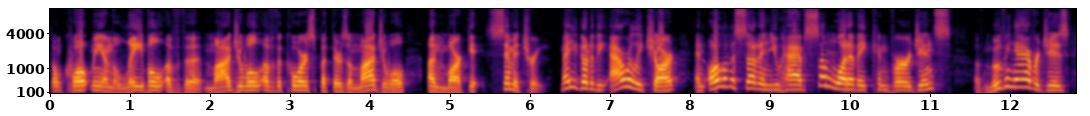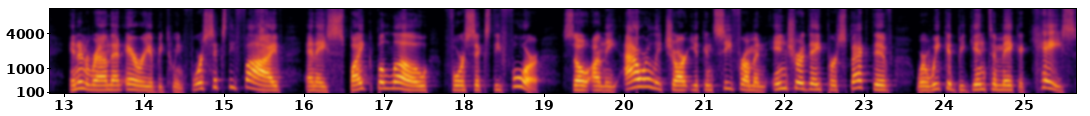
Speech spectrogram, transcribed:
Don't quote me on the label of the module of the course, but there's a module on market symmetry. Now you go to the hourly chart, and all of a sudden you have somewhat of a convergence of moving averages in and around that area between 465 and a spike below 464. So on the hourly chart, you can see from an intraday perspective where we could begin to make a case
